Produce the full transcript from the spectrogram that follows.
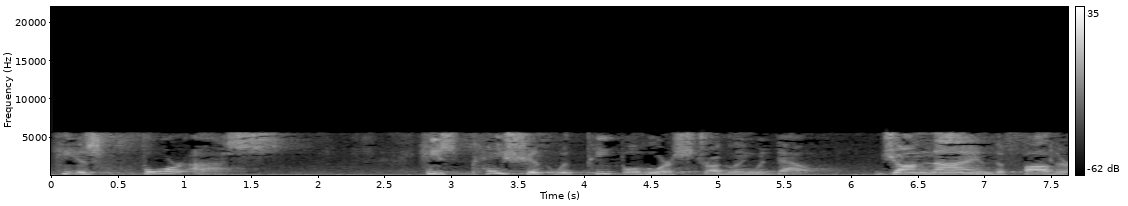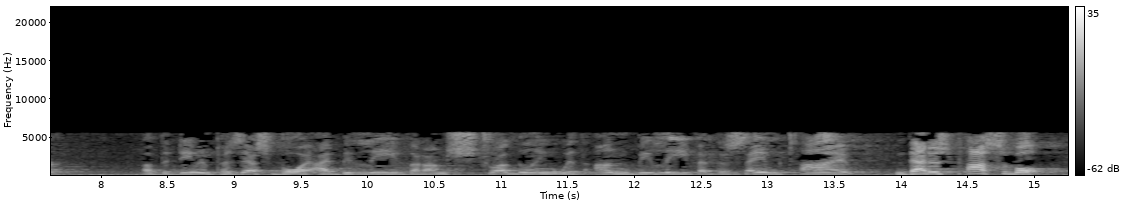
He is for us. He's patient with people who are struggling with doubt. John 9, the father of the demon possessed boy, I believe, but I'm struggling with unbelief at the same time. And that is possible.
